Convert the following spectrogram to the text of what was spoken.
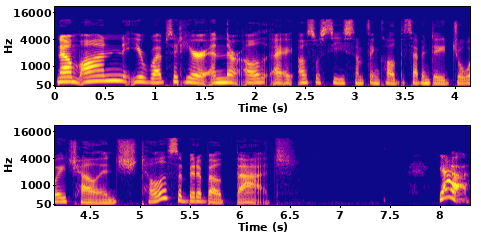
Now I'm on your website here, and there all, I also see something called the Seven Day Joy Challenge. Tell us a bit about that. Yeah,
